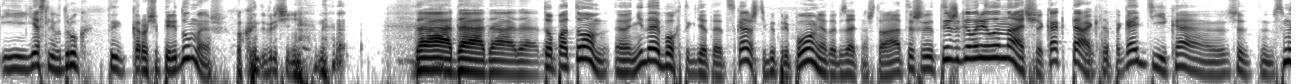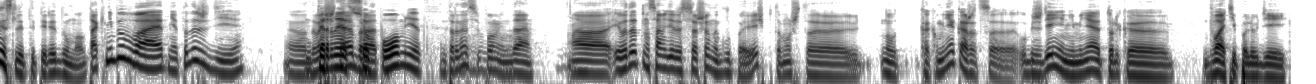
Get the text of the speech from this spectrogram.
и если вдруг ты, короче, передумаешь по какой-то причине, Да, да, да, да. То потом, э, не дай бог ты где-то это скажешь, тебе припомнят обязательно, что а ты же ты же говорил иначе. Как так-то? Погоди-ка. В смысле ты передумал? Так не бывает. Нет, подожди. Э, Интернет все помнит. Интернет все помнит, да. А, и вот это на самом деле совершенно глупая вещь, потому что, ну, как мне кажется, убеждения не меняют только два типа людей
